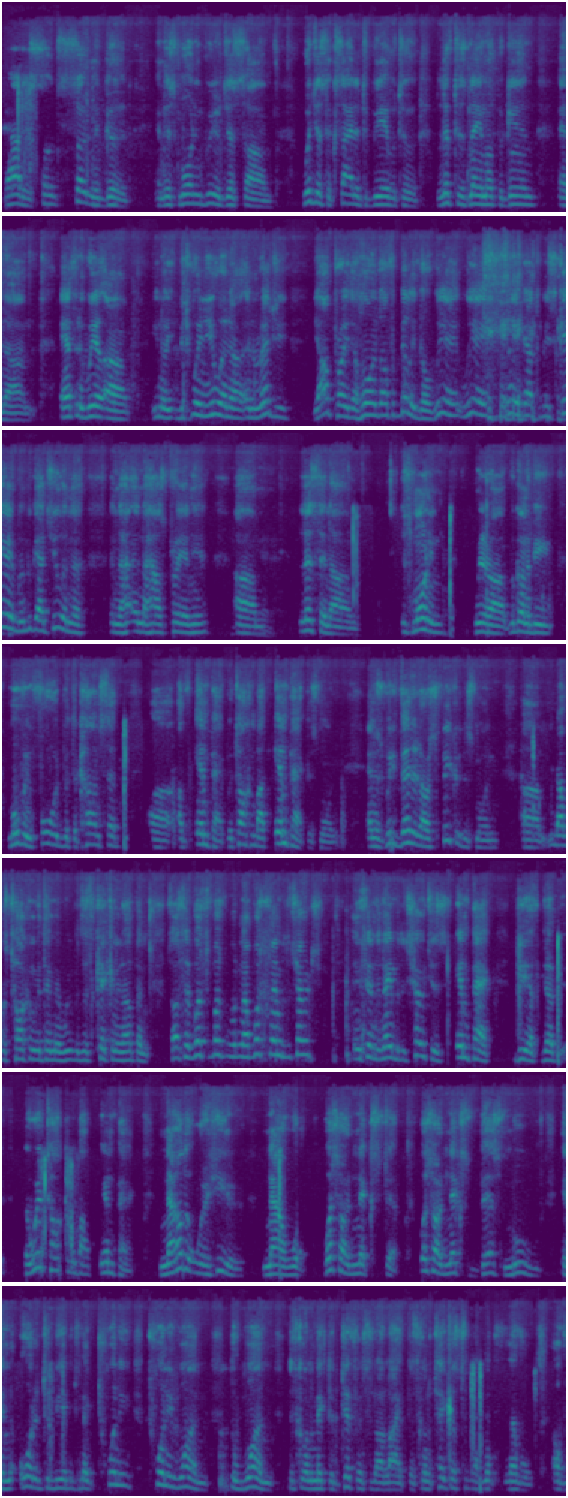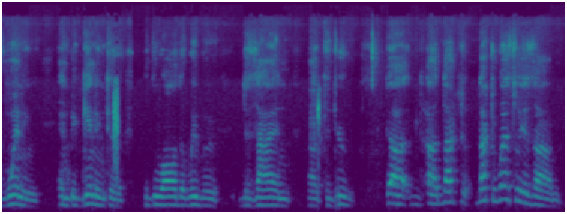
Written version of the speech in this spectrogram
God is so certainly good. And this morning we are just um, we're just excited to be able to lift his name up again. And um, Anthony, we uh, you know, between you and uh, and Reggie, y'all pray the horns off of Billy Goat. We ain't we ain't we ain't got to be scared when we got you in the in the in the house praying here. Um, listen, um, this morning we're uh, we're going to be moving forward with the concept uh, of impact. We're talking about impact this morning. And as we vetted our speaker this morning, um, I was talking with him and we were just kicking it up. And so I said, what's, what's, now, what's the name of the church? And he said, the name of the church is Impact DFW. So we're talking about impact. Now that we're here, now what? What's our next step? What's our next best move in order to be able to make 2021 the one that's going to make the difference in our life, that's going to take us to that next level of winning and beginning to, to do all that we were designed uh, to do. Uh, uh, Dr. Dr. Wesley is um,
